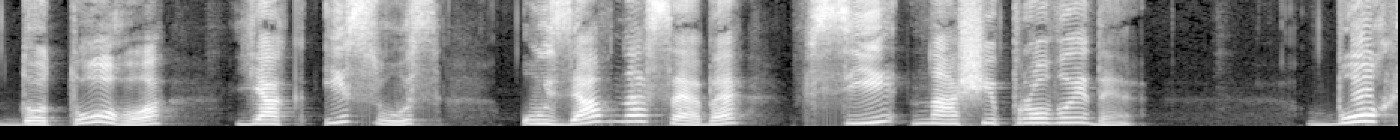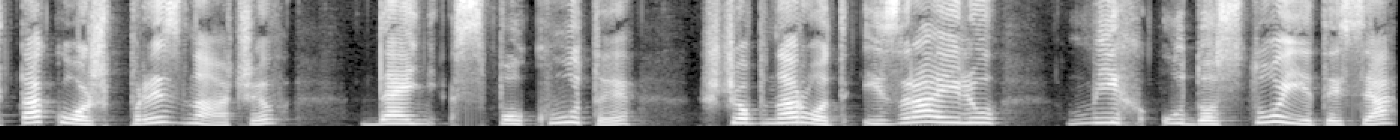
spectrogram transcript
до того, як Ісус узяв на себе всі наші провини. Бог також призначив день спокути, щоб народ Ізраїлю міг удостоїтися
